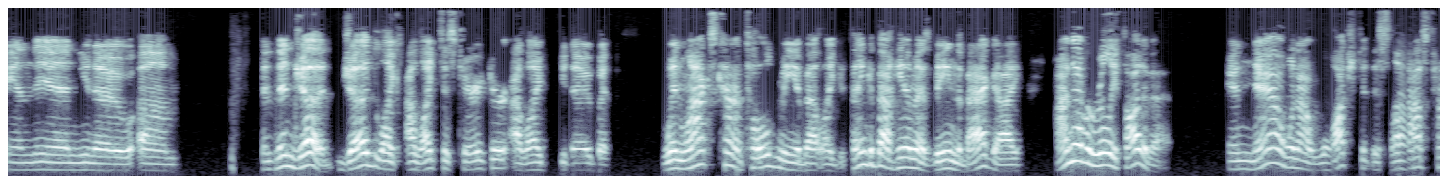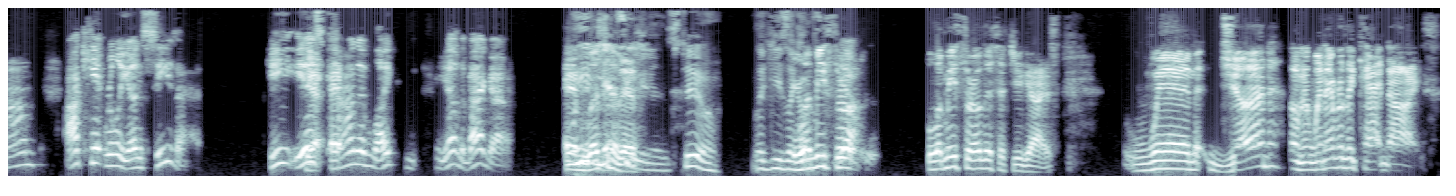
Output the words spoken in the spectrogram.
and then you know, um, and then Judd. Judd, like I liked his character. I like you know, but when Lax kind of told me about like think about him as being the bad guy, I never really thought of that. And now when I watched it this last time, I can't really unsee that. He is yeah, kind of like yeah the bad guy. And well, listen to this is too. Like he's like, let me throw, yeah. let me throw this at you guys. When Judd, okay, whenever the cat dies,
